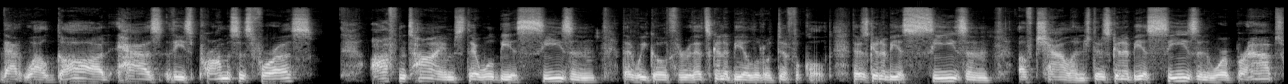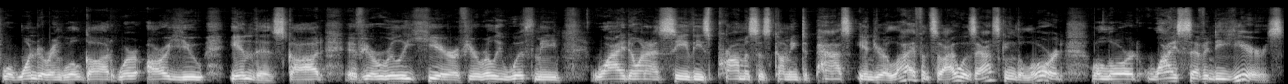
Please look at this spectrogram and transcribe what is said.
that while god has these promises for us Oftentimes, there will be a season that we go through that's going to be a little difficult. There's going to be a season of challenge. There's going to be a season where perhaps we're wondering, well, God, where are you in this? God, if you're really here, if you're really with me, why don't I see these promises coming to pass in your life? And so I was asking the Lord, well, Lord, why 70 years?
